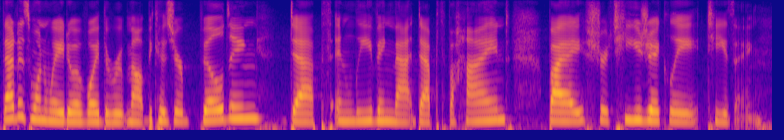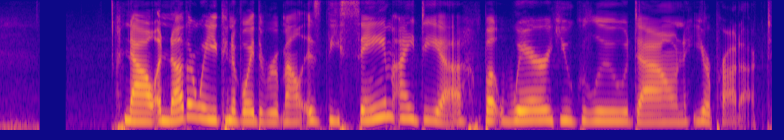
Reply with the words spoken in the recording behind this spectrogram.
That is one way to avoid the root melt because you're building depth and leaving that depth behind by strategically teasing. Now, another way you can avoid the root melt is the same idea, but where you glue down your product.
